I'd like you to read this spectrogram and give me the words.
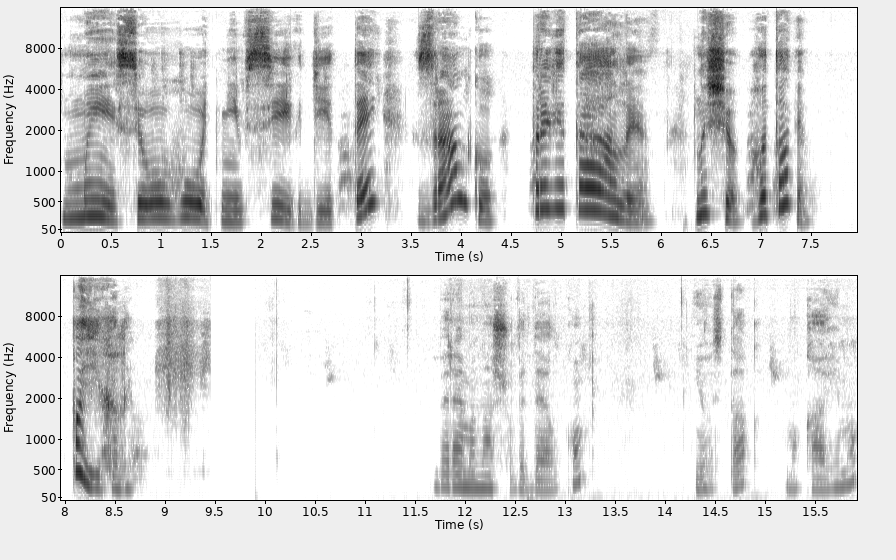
Ми сьогодні всіх дітей зранку привітали. Ну що, готові? Поїхали. Беремо нашу виделку і ось так макаємо.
